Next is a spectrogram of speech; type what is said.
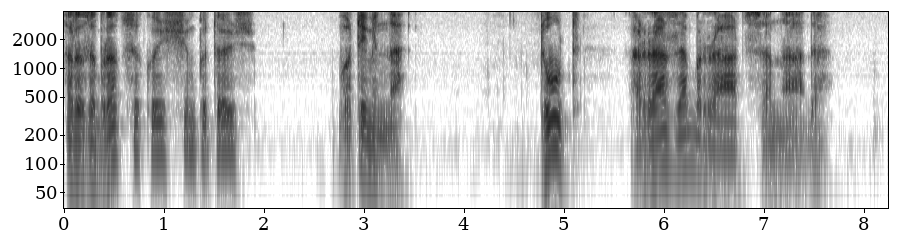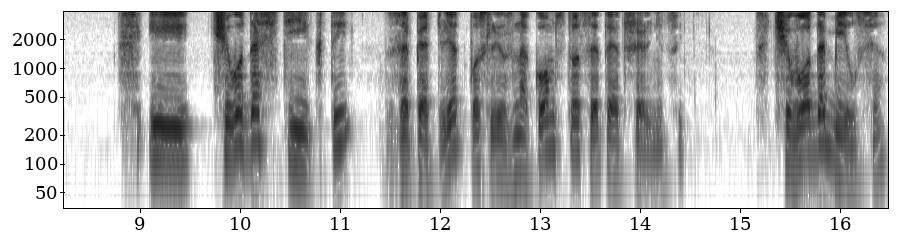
Разобраться кое с чем пытаюсь. Вот именно. Тут разобраться надо. И чего достиг ты за пять лет после знакомства с этой отшельницей? Чего добился?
